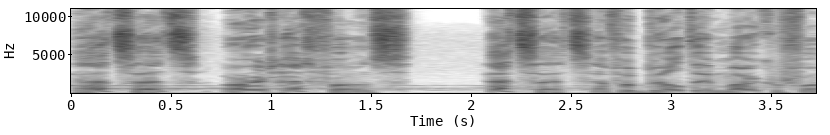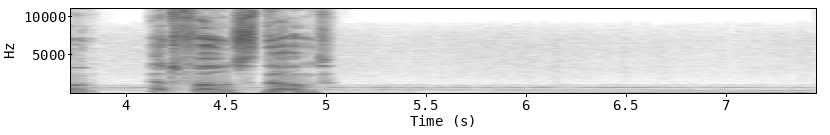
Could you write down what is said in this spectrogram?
Headsets aren't headphones. Headsets have a built-in microphone. Headphones don't.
